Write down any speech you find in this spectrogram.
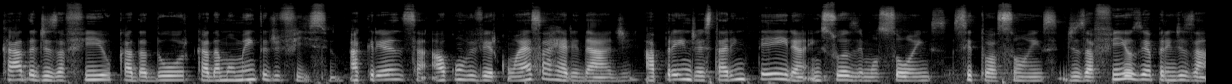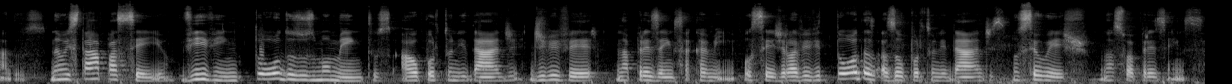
cada desafio, cada dor, cada momento difícil. A criança, ao conviver com essa realidade, aprende a estar inteira em suas emoções, situações, desafios e aprendizados. Não está a passeio, vive em todos os momentos a oportunidade de viver na presença caminho. Ou seja, ela vive todas as oportunidades no seu eixo, na sua presença.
